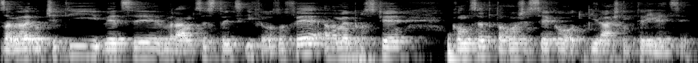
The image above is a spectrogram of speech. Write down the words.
zaujaly určitý věci v rámci stoické filozofie, ale mě prostě koncept toho, že si jako odpíráš některé věci.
